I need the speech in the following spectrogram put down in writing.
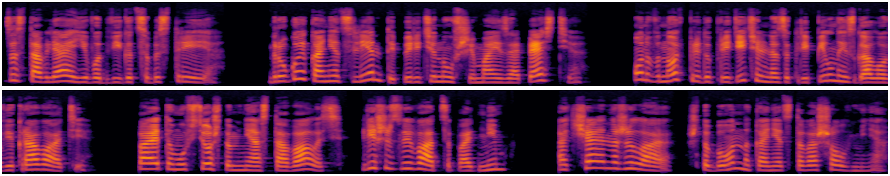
заставляя его двигаться быстрее. Другой конец ленты, перетянувший мои запястья, он вновь предупредительно закрепил на изголовье кровати. Поэтому все, что мне оставалось, лишь извиваться под ним, отчаянно желая, чтобы он наконец-то вошел в меня.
